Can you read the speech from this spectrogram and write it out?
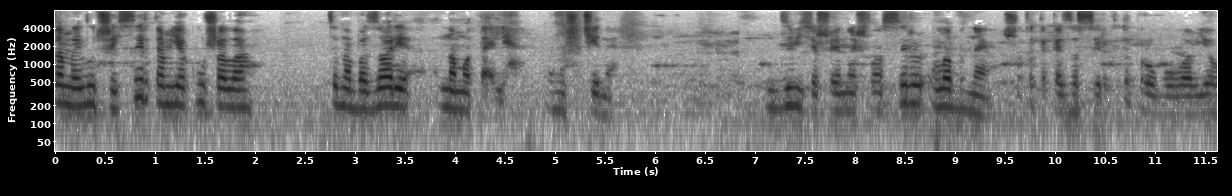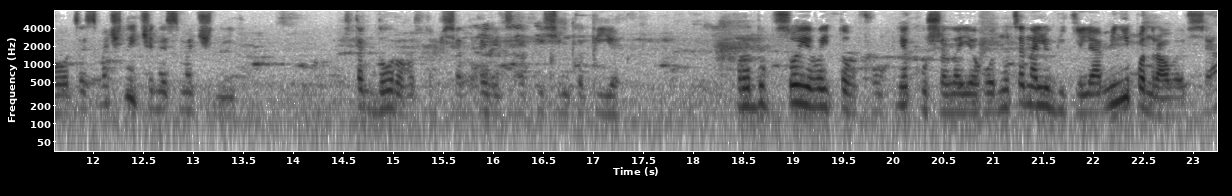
найкращий сир там я кушала. Це на базарі на мотелі у мужчини. Дивіться, що я знайшла сир лабне. Що це таке за сир? Хто пробував його? Це смачний чи не смачний? Це так дорого, 150 гривень 48 копійок. Продукт соєвий тофу. Я кушала його. Ну це на любителя. Мені понравився.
